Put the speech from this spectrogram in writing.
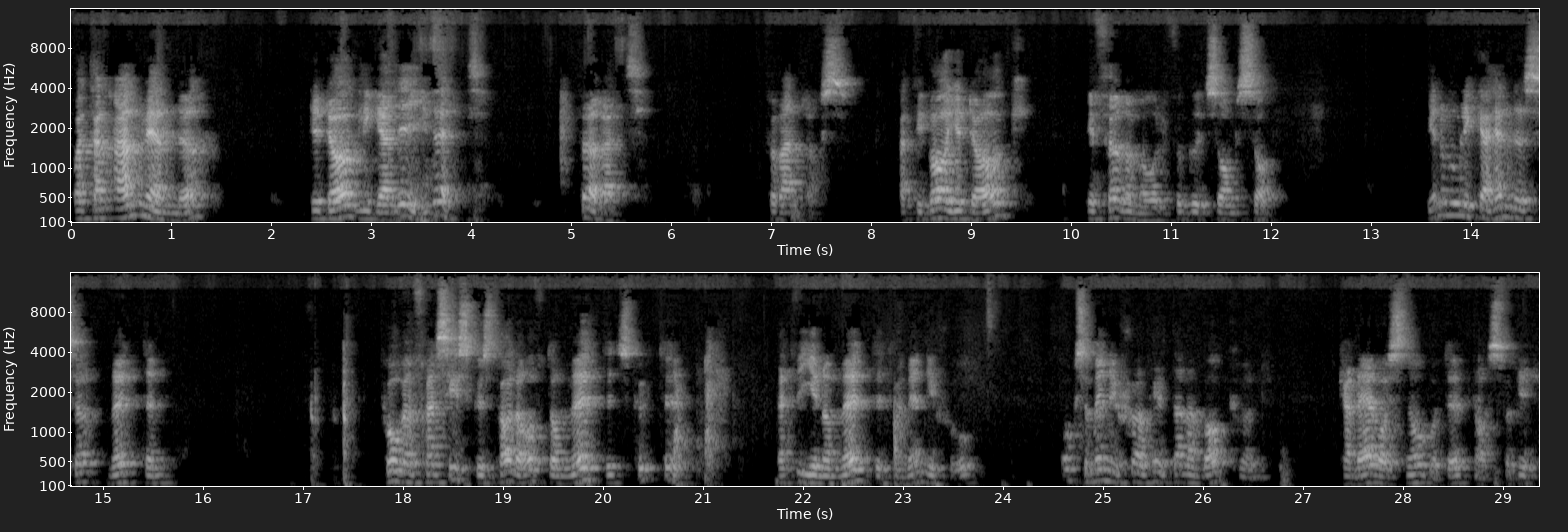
Och att han använder det dagliga livet för att förvandla oss. Att vi varje dag är föremål för Guds omsorg genom olika händelser, möten. Påven Franciscus talar ofta om mötets kultur. Att vi genom mötet med människor, också människor av helt annan bakgrund, kan lära oss något och öppna oss för Gud.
